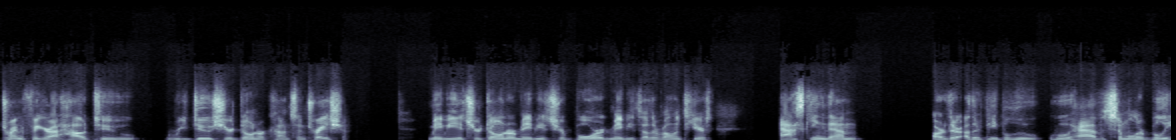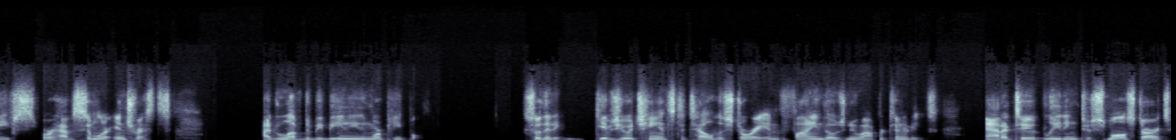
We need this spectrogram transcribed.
trying to figure out how to reduce your donor concentration. Maybe it's your donor, maybe it's your board, maybe it's other volunteers. Asking them, are there other people who who have similar beliefs or have similar interests? I'd love to be meeting more people so that it gives you a chance to tell the story and find those new opportunities. Attitude leading to small starts,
